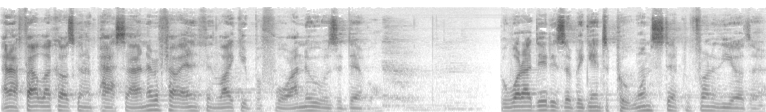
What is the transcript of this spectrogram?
and I felt like I was going to pass out. I never felt anything like it before. I knew it was the devil. But what I did is I began to put one step in front of the other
